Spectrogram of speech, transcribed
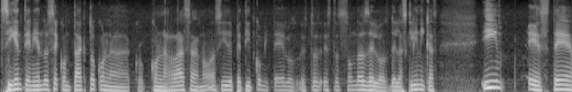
siguen teniendo ese contacto con la co- con, la raza no así de petit comité los, estos- estas ondas de los de las clínicas. Y este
